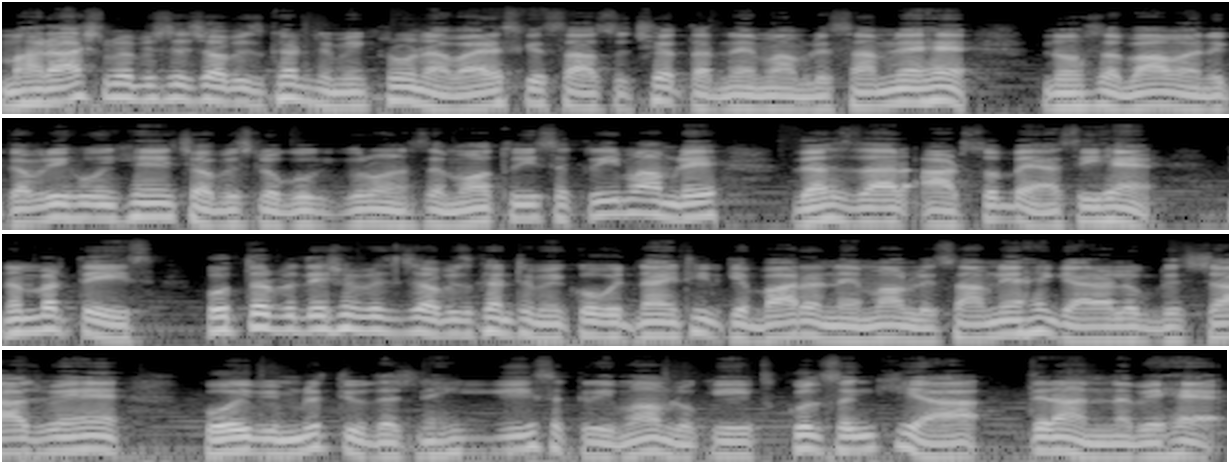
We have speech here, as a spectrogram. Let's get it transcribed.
महाराष्ट्र में पिछले 24 घंटे में कोरोना वायरस के सात सौ छिहत्तर नए मामले सामने हैं। नौ सौ बावन रिकवरी हुई हैं 24 लोगों की कोरोना से मौत हुई। सक्रिय मामले दस हज़ार आठ सौ बयासी है। नंबर तेईस, उत्तर प्रदेश में पिछले चौबीस घंटे में कोविड 19 के बारह नए मामले सामने आए ग्यारह लोग डिस्चार्ज हुए हैं। कोई भी मृत्यु दर्ज नहीं की गई। सक्रिय मामलों की कुल संख्या तिरानबे है।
